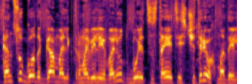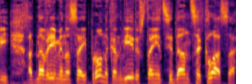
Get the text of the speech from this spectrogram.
К концу года гамма электромобилей «Валют» будет состоять из четырех моделей. Одновременно с iPro на конвейере встанет седан C-класса.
